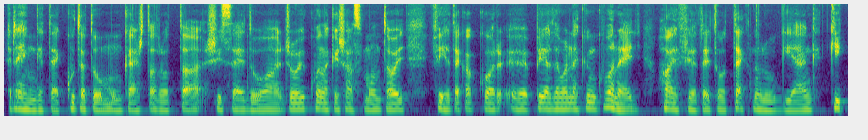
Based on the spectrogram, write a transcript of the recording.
rengeteg kutatómunkást adott a Shiseido a Joy-Con-nak, és azt mondta, hogy féltek, akkor ö, például nekünk van egy hajféltejtó technológiánk, ki,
